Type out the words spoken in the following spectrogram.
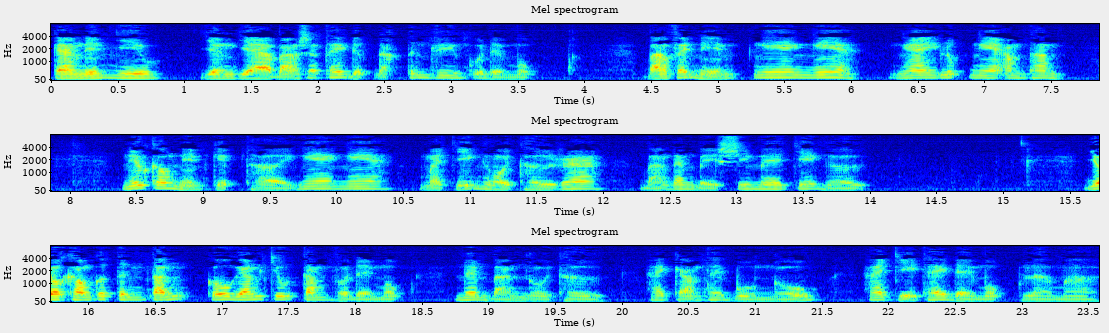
Càng niệm nhiều, dần dà bạn sẽ thấy được đặc tính riêng của đề mục. Bạn phải niệm nghe nghe ngay lúc nghe âm thanh. Nếu không niệm kịp thời nghe nghe mà chỉ ngồi thừ ra, bạn đang bị si mê chế ngự. Do không có tinh tấn, cố gắng chú tâm vào đề mục, nên bạn ngồi thừ, hay cảm thấy buồn ngủ, hay chỉ thấy đề mục lờ mờ.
